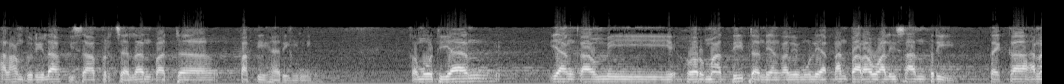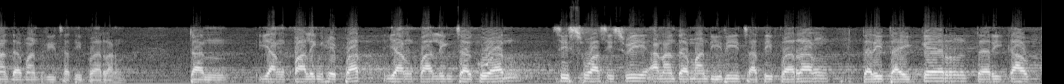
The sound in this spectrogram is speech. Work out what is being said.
Alhamdulillah bisa berjalan pada pagi hari ini. Kemudian yang kami hormati dan yang kami muliakan para wali santri TK Ananda Mandiri Jati Barang. Dan yang paling hebat, yang paling jagoan siswa-siswi Ananda Mandiri Jati Barang dari Daiker, dari KB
